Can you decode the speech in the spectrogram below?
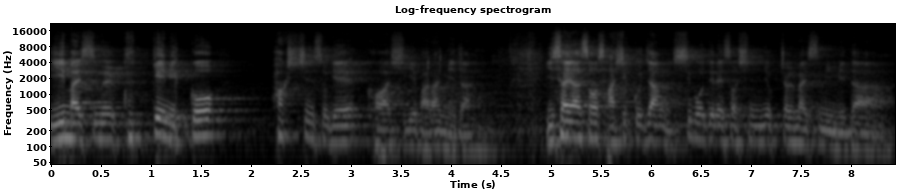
이 말씀을 굳게 믿고 확신 속에 거하시기 바랍니다. 이사야서 49장 15절에서 16절 말씀입니다.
